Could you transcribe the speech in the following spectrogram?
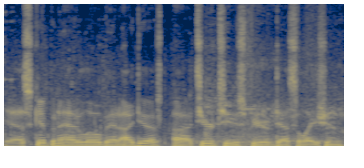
Yeah, skipping ahead a little bit. I do have uh, tier 2 Spear of Desolation.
